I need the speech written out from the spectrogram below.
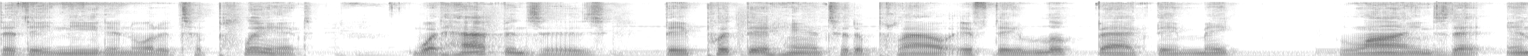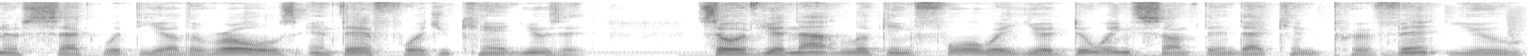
that they need in order to plant. What happens is they put their hand to the plow. If they look back, they make lines that intersect with the other rows, and therefore you can't use it. So if you're not looking forward, you're doing something that can prevent you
